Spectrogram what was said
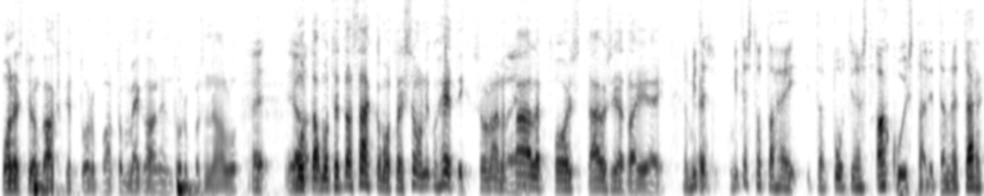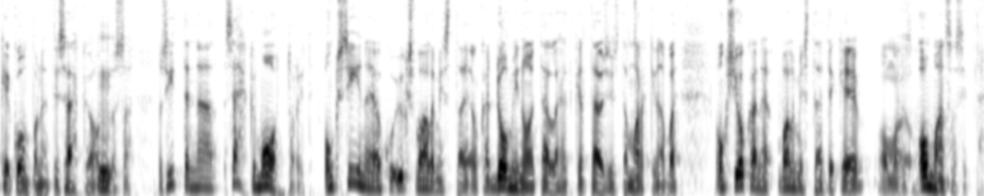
Monesti on 20 turboa, että on mekaaninen turbo sinne ollut. Ei, joo. mutta, mutta se taas sähkömoottorissa se on niinku heti. Se on aina No päälle pois, täysiä tai ei. No mites, mites tota, hei, puhuttiin näistä akuista, eli tämmöinen tärkeä komponentti sähköautossa. Mm. No sitten nämä sähkömoottorit, onko siinä joku yksi valmistaja, joka dominoi tällä hetkellä täysin sitä markkinaa, vai onko jokainen valmistaja tekee Omansa. omansa sitten?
